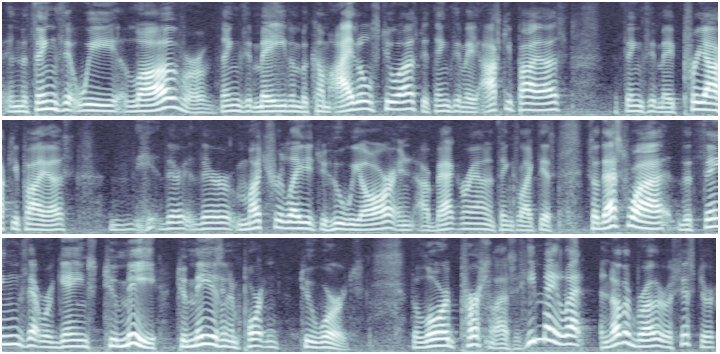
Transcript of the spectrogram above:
in the things that we love or things that may even become idols to us, the things that may occupy us, the things that may preoccupy us they're they're much related to who we are and our background and things like this. So that's why the things that were gains to me, to me is an important two words. The Lord personalizes. He may let another brother or sister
